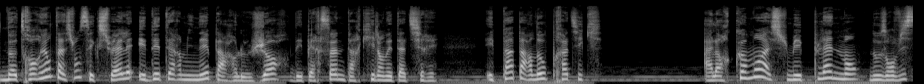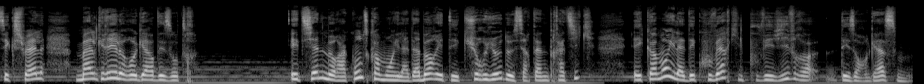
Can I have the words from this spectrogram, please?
Notre orientation sexuelle est déterminée par le genre des personnes par qui l'on est attiré, et pas par nos pratiques. Alors comment assumer pleinement nos envies sexuelles malgré le regard des autres? Étienne me raconte comment il a d'abord été curieux de certaines pratiques et comment il a découvert qu'il pouvait vivre des orgasmes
